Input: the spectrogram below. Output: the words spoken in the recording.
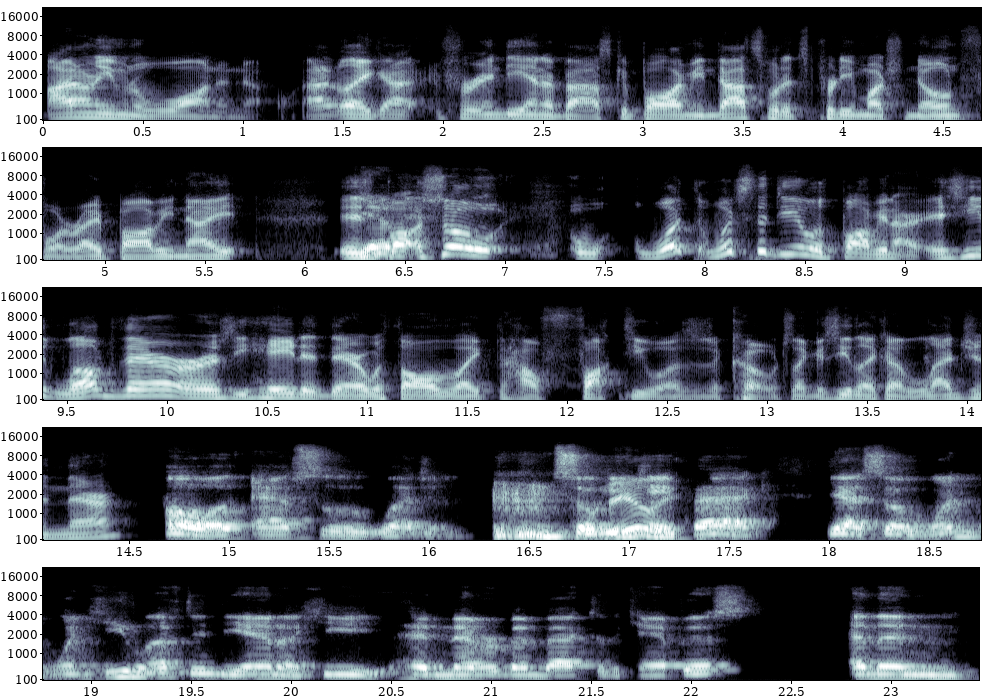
I don't even want to know. I, like I, for Indiana basketball, I mean that's what it's pretty much known for, right? Bobby Knight is Yeah. Bo- so. What what's the deal with Bobby Knight? Is he loved there or is he hated there with all like how fucked he was as a coach? Like is he like a legend there? Oh, absolute legend. so he Really? came back. Yeah. So when when he left Indiana, he had never been back to the campus, and then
